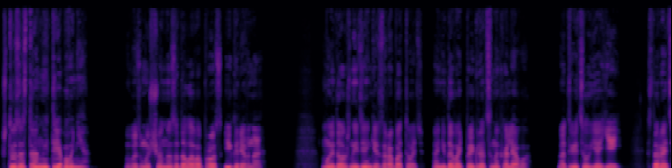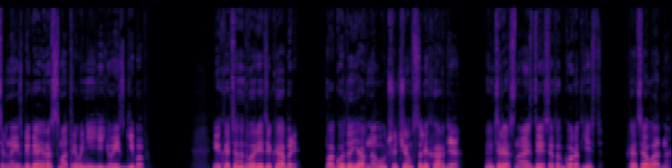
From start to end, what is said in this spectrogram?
Что за странные требования? Возмущенно задала вопрос Игоревна. Мы должны деньги зарабатывать, а не давать поиграться на халяву, ответил я ей, старательно избегая рассматривания ее изгибов. И хотя на дворе декабрь, погода явно лучше, чем в Салихарде. Интересно, а здесь этот город есть? Хотя ладно.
